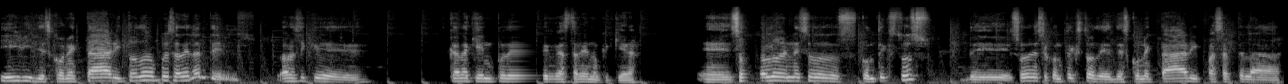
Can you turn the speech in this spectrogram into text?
ir y desconectar y todo, pues adelante. Ahora sí que cada quien puede gastar en lo que quiera. Eh, solo en esos contextos, de, solo en ese contexto de desconectar y pasártela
